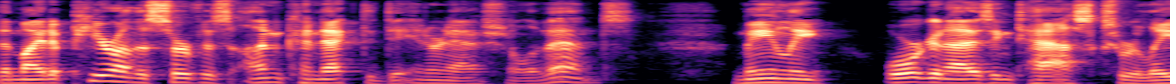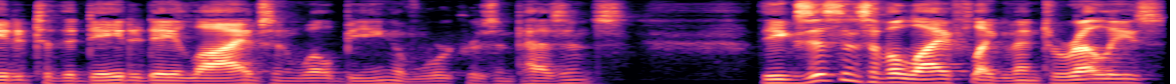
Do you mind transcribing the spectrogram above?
that might appear on the surface unconnected to international events, mainly organizing tasks related to the day to day lives and well being of workers and peasants. The existence of a life like Venturelli's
